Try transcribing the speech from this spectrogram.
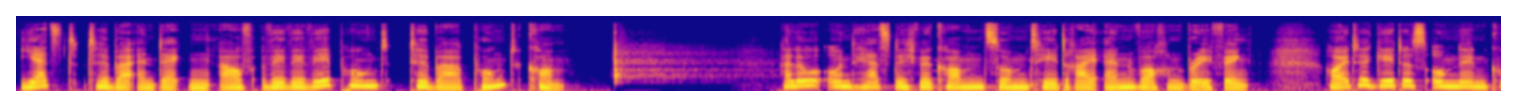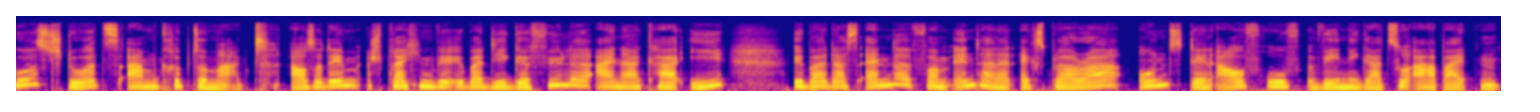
Jetzt Tibber entdecken auf www.tibber.com. Hallo und herzlich willkommen zum T3N Wochenbriefing. Heute geht es um den Kurssturz am Kryptomarkt. Außerdem sprechen wir über die Gefühle einer KI, über das Ende vom Internet Explorer und den Aufruf, weniger zu arbeiten.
